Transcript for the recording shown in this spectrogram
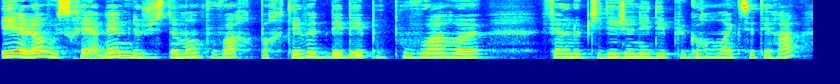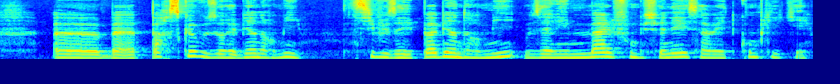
Et alors vous serez à même de justement pouvoir porter votre bébé pour pouvoir euh, faire le petit déjeuner des plus grands, etc. Euh, bah, parce que vous aurez bien dormi. Si vous n'avez pas bien dormi, vous allez mal fonctionner et ça va être compliqué.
